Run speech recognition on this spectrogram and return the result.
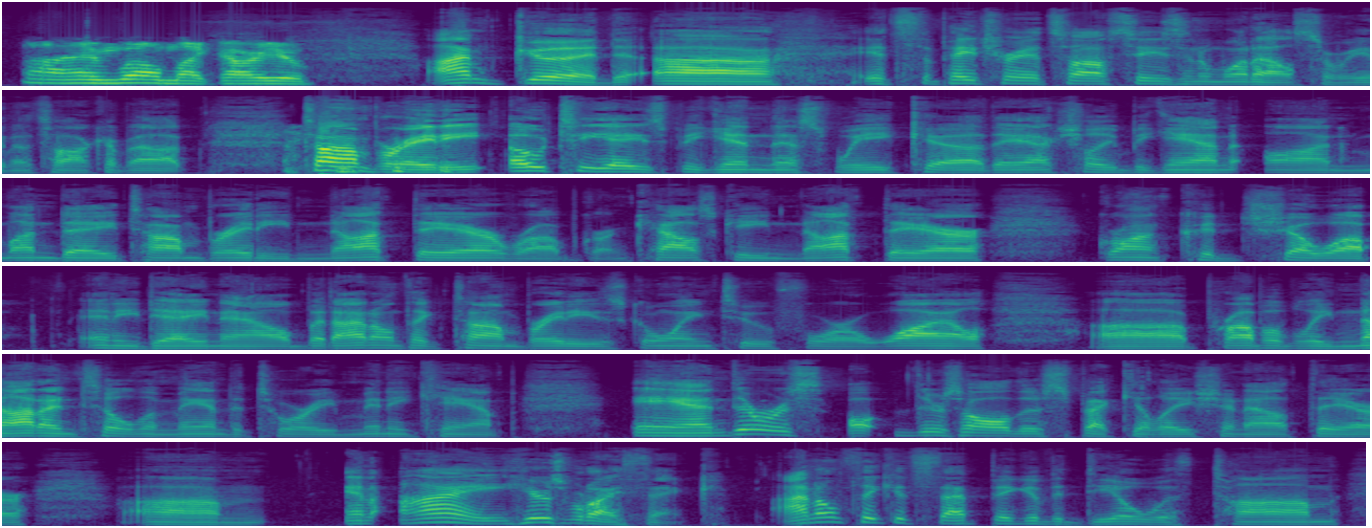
I'm well, Mike. How are you? I'm good. Uh, it's the Patriots off season. What else are we going to talk about? Tom Brady. OTAs begin this week. Uh, they actually began on Monday. Tom Brady not there. Rob Gronkowski not there. Gronk could show up any day now, but I don't think Tom Brady is going to for a while. Uh, probably not until the mandatory minicamp. And there was there's all this speculation out there. Um, and I here's what I think. I don't think it's that big of a deal with Tom.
